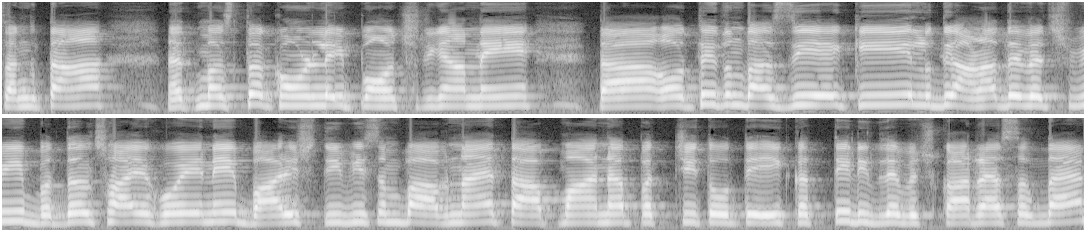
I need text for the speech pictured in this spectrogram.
ਸੰਗਤਾਂ ਨਤਮਸਤਕ ਹੋਣ ਲਈ ਪਹੁੰਚ ਰਹੀਆਂ ਨੇ। ਤਾਂ ਉੱਥੇ ਤੁਹਾਨੂੰ ਦੱਸ ਦਈਏ ਕਿ ਲੁਧਿਆਣਾ ਦੇ ਵਿੱਚ ਵੀ ਬੱਦਲ ਛਾਏ ਹੋਏ ਨੇ ਬਾਰਿਸ਼ ਦੀ ਵੀ ਸੰਭਾਵਨਾ ਹੈ। ਤਾਪਮਾਨ 25 ਤੋਂ ਤੇ 31 ਡਿਗਰੀ ਦੇ ਵਿਚਕਾਰ ਰਹਿ ਸਕਦਾ ਹੈ।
